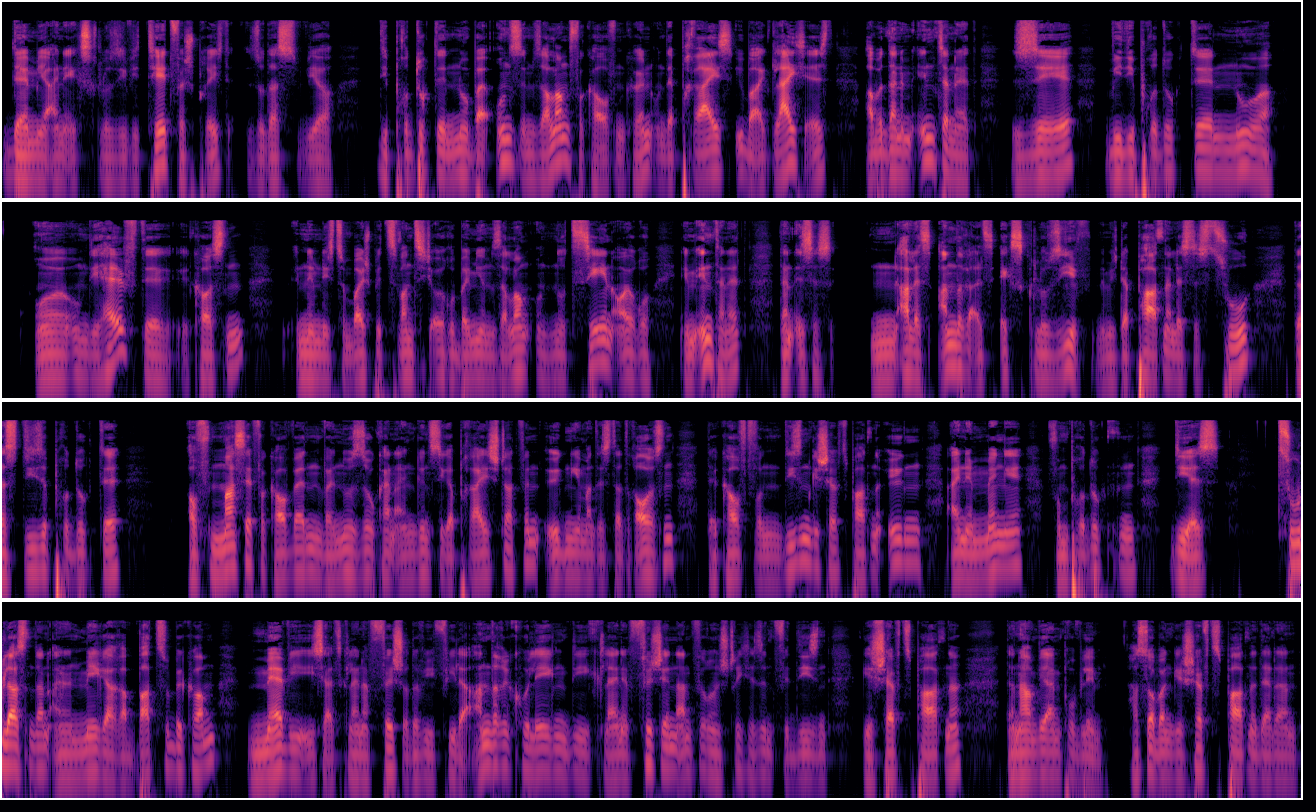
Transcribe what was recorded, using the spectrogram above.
der mir eine Exklusivität verspricht, sodass wir die Produkte nur bei uns im Salon verkaufen können und der Preis überall gleich ist, aber dann im Internet sehe, wie die Produkte nur uh, um die Hälfte kosten, nämlich zum Beispiel 20 Euro bei mir im Salon und nur 10 Euro im Internet, dann ist es alles andere als exklusiv. Nämlich der Partner lässt es zu, dass diese Produkte auf Masse verkauft werden, weil nur so kann ein günstiger Preis stattfinden. Irgendjemand ist da draußen, der kauft von diesem Geschäftspartner irgendeine Menge von Produkten, die es zulassen, dann einen mega Rabatt zu bekommen. Mehr wie ich als kleiner Fisch oder wie viele andere Kollegen, die kleine Fische in Anführungsstriche sind für diesen Geschäftspartner, dann haben wir ein Problem. Hast du aber einen Geschäftspartner, der dann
